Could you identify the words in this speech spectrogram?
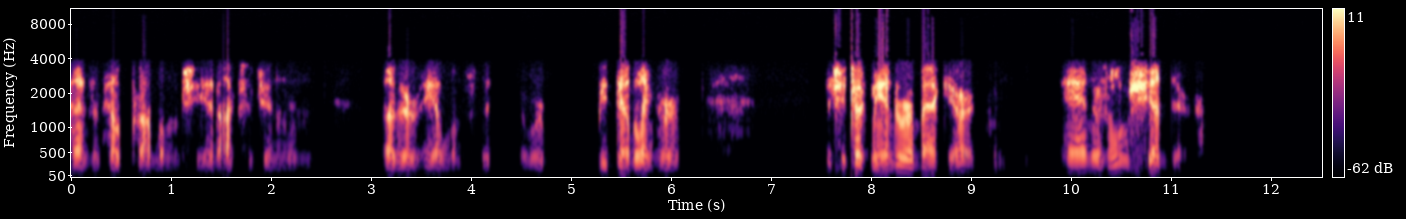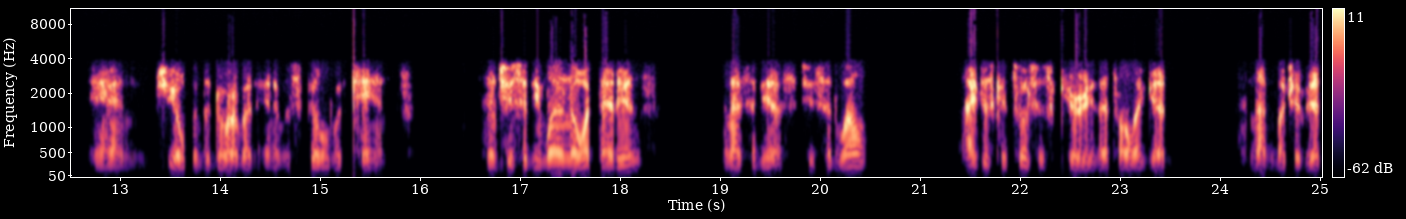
kinds of health problems. She had oxygen and other ailments that were bedeviling her. But she took me into her backyard, and there was a little shed there. And she opened the door of it, and it was filled with cans. And she said, "You want to know what that is?" And I said, "Yes." She said, "Well, I just get Social Security. That's all I get, not much of it.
